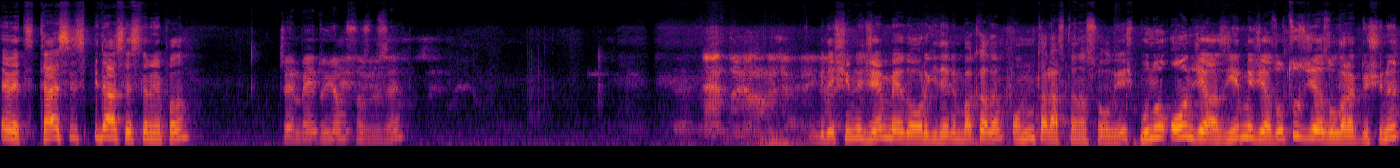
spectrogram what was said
Evet telsiz bir daha sesleme yapalım. Cem Bey duyuyor musunuz bizi? Evet duyuyorum Recep Bey. Bir de şimdi Cem Bey'e doğru gidelim bakalım onun tarafta nasıl oluyor iş. Bunu 10 cihaz, 20 cihaz, 30 cihaz olarak düşünün.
